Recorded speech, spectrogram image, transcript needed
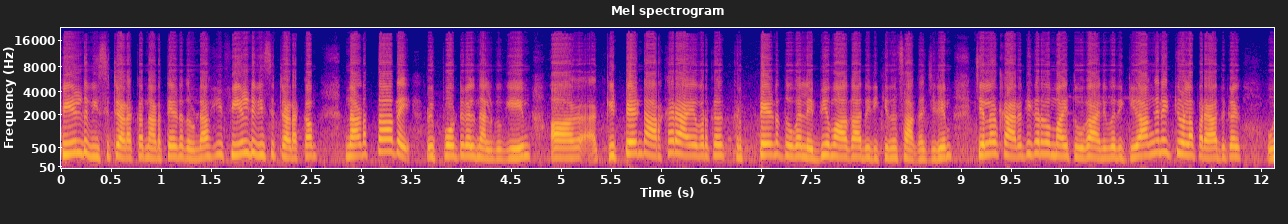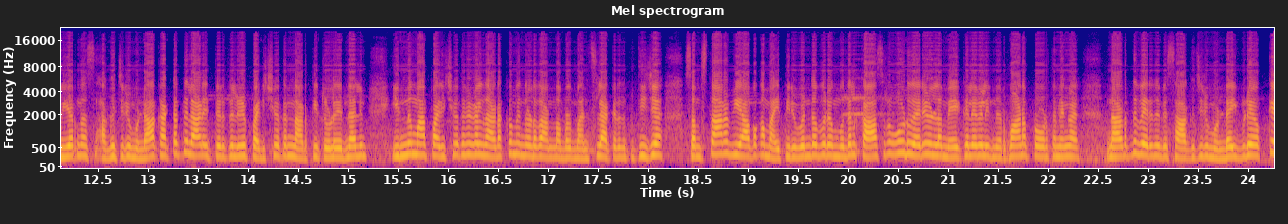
ഫീൽഡ് വിസിറ്റ് അടക്കം നടത്തേണ്ടതുണ്ട്. ഈ ഫീൽഡ് വിസിറ്റ് അടക്കം നടത്താതെ റിപ്പോർട്ടുകൾ നൽകുകയും കിട്ടേണ്ട അർഹരായവർക്ക് കിട്ടേണ്ട തുക ലഭ്യമാകാതിരിക്കുന്ന സാഹചര്യം ചിലർക്ക് അനധികൃതമായി തുക അനുവദിക്കുക അങ്ങനെയൊക്കെയുള്ള പരാതികൾ ഉയർന്ന സാഹചര്യമുണ്ട്. ആ ഘട്ടത്തിലാണ് ഇത്തരത്തിലൊരു പരിശോധന നടത്തിയിട്ടുള്ളത്. എന്നാലും ഇന്നും ആ പരിശോധനകൾ നടക്കുമെന്നുള്ളതാണ് നമ്മൾ മനസ്സിലാക്കുന്നത് പ്രത്യേകിച്ച് സംസ്ഥാന വ്യാപകമായി തിരുവനന്തപുരം മുതൽ കാസർഗോഡ് വരെയുള്ള മേഖലകളിൽ നിർമ്മാണ പ്രവർത്തനങ്ങൾ നടന്നു വരുന്ന ഒരു സാഹചര്യമുണ്ട്. ഇവിടെയൊക്കെ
